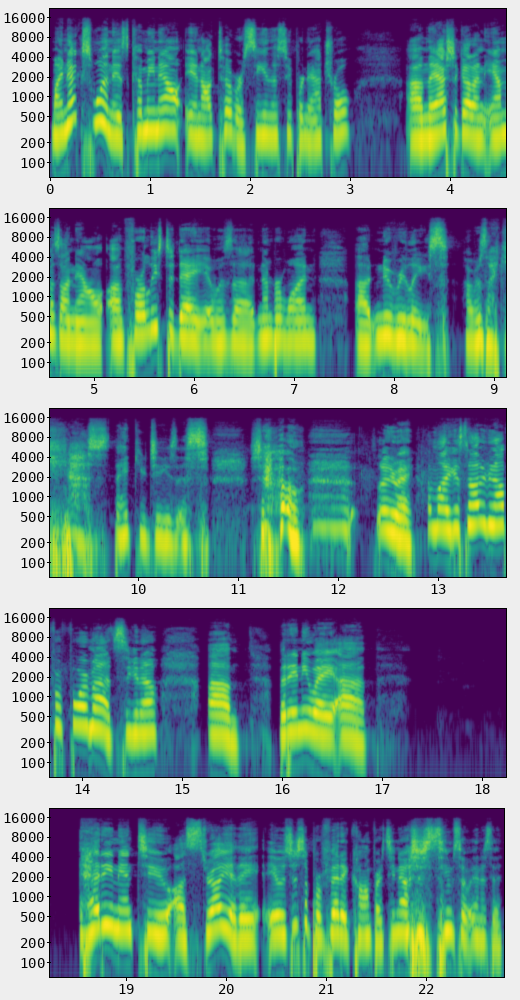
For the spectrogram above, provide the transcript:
My next one is coming out in October, Seeing the Supernatural. Um, they actually got on Amazon now. Uh, for at least a day, it was a number one uh, new release. I was like, yes, thank you, Jesus. So, so anyway, I'm like, it's not even out for four months, you know. Um, but anyway, uh, heading into Australia, they it was just a prophetic conference. You know, it just seems so innocent.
